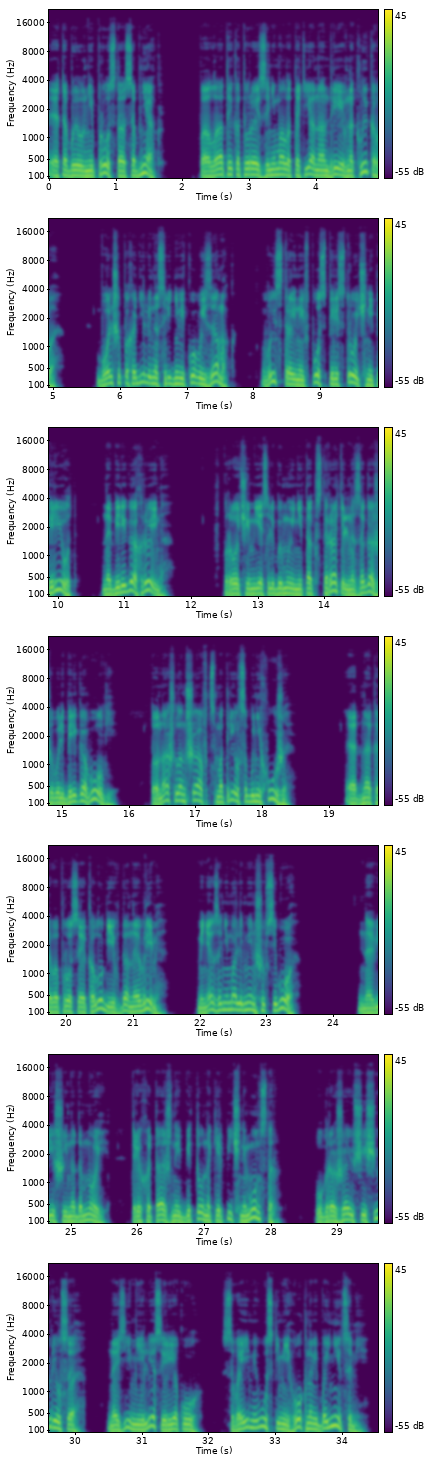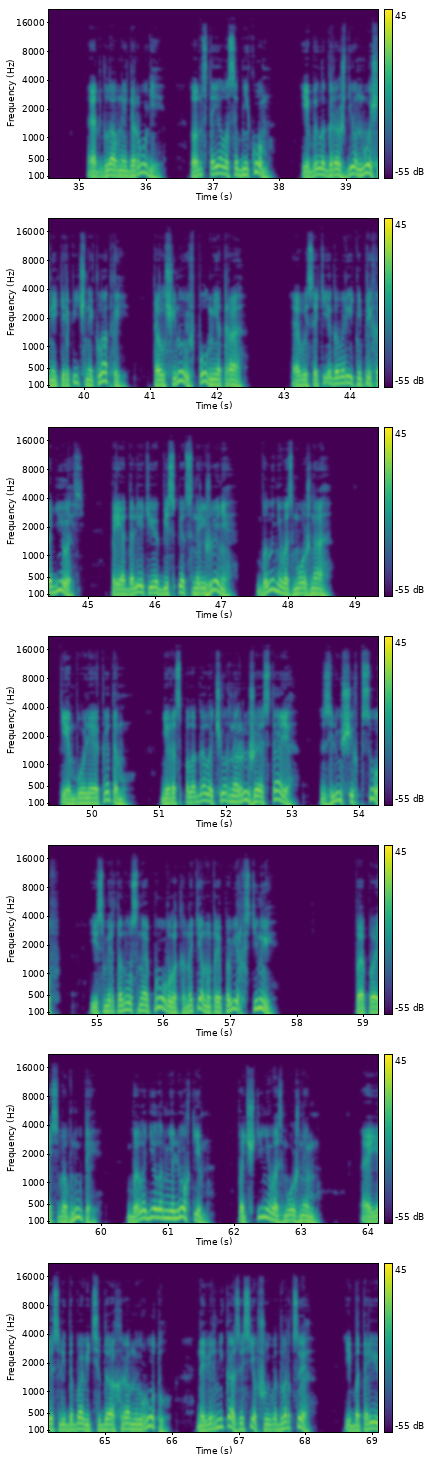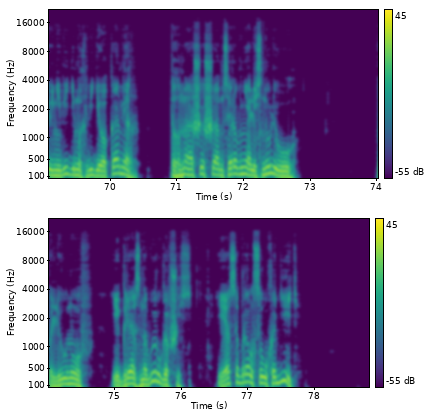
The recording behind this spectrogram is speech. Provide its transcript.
Это был не просто особняк. Палаты, которые занимала Татьяна Андреевна Клыкова, больше походили на средневековый замок, выстроенный в постперестроечный период на берегах Рейна. Впрочем, если бы мы не так старательно загаживали берега Волги, то наш ландшафт смотрелся бы не хуже. Однако вопросы экологии в данное время меня занимали меньше всего. Нависший надо мной трехэтажный бетонно-кирпичный монстр угрожающе щурился на зимний лес и реку своими узкими окнами-бойницами. От главной дороги он стоял особняком и был огражден мощной кирпичной кладкой толщиной в полметра. О высоте говорить не приходилось, преодолеть ее без спецснаряжения было невозможно. Тем более к этому не располагала черно-рыжая стая злющих псов и смертоносная проволока, натянутая поверх стены. Попасть вовнутрь было делом нелегким, почти невозможным. А если добавить сюда охранную роту, наверняка засевшую во дворце, и батарею невидимых видеокамер, то наши шансы равнялись нулю. Плюнув и грязно выругавшись, я собрался уходить.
